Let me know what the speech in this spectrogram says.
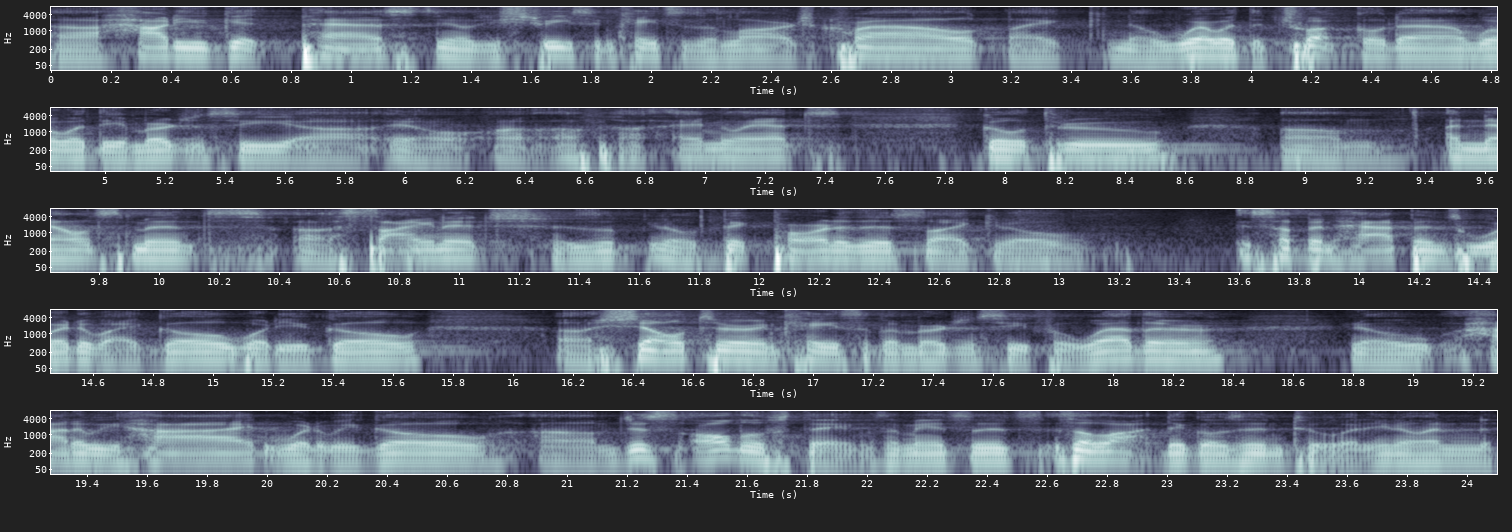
Uh, how do you get past you know these streets in case there's a large crowd? Like you know where would the truck go down? Where would the emergency uh, you know uh, uh ambulance go through? Um, announcements, uh, signage is a you know big part of this. Like you know if something happens, where do I go? Where do you go? Uh, shelter in case of emergency for weather you know, how do we hide? Where do we go? Um, just all those things. I mean, it's, it's, it's, a lot that goes into it, you know, and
